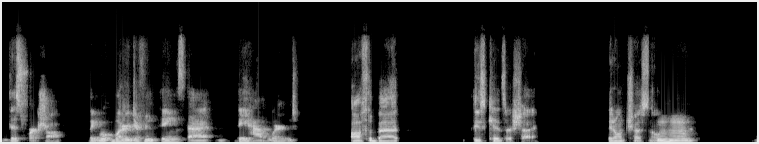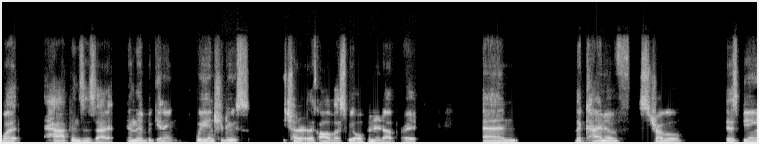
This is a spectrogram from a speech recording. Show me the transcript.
this workshop? Like, what, what are different things that they have learned? Off the bat, these kids are shy. They don't trust no one. Mm-hmm. What happens is that in the beginning, we introduce each other, like all of us, we open it up, right? And the kind of struggle is being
